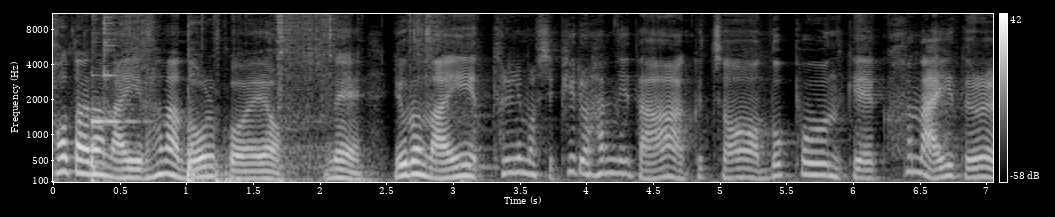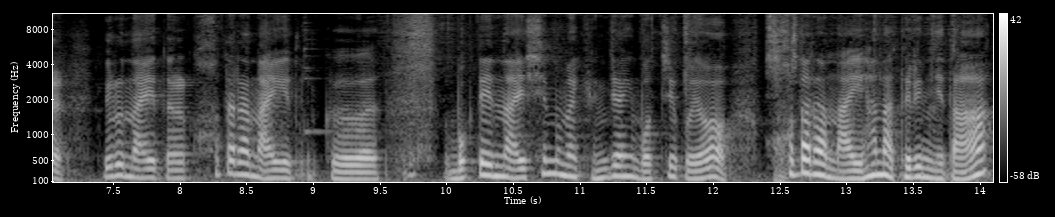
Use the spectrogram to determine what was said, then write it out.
커다란 아이를 하나 넣을 거예요. 네, 요런 아이 틀림없이 필요합니다. 그쵸? 높은, 이렇게 큰 아이들, 요런 아이들, 커다란 아이, 그, 목대 있는 아이 심으면 굉장히 멋지고요. 커다란 아이 하나 드립니다.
